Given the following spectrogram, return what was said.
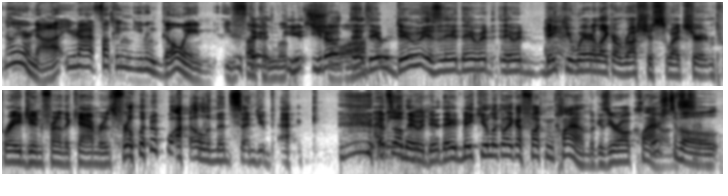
no, you're not. You're not fucking even going. You fucking little you, you know what off. they, would do is they, they would they would make you wear like a Russia sweatshirt and parade you in front of the cameras for a little while and then send you back. That's all mean- they would do. They'd make you look like a fucking clown because you're all clowns. First of all,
